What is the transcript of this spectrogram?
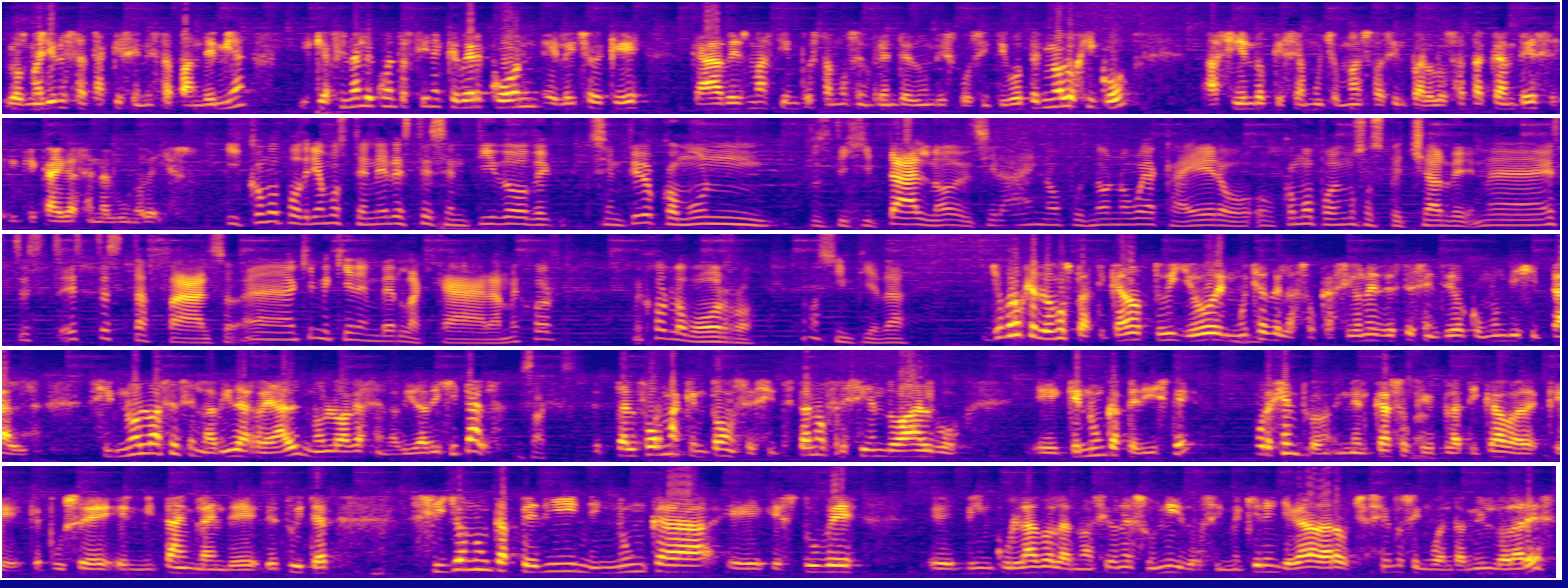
los mayores ataques en esta pandemia y que a final de cuentas tiene que ver con el hecho de que cada vez más tiempo estamos enfrente de un dispositivo tecnológico, haciendo que sea mucho más fácil para los atacantes que caigas en alguno de ellos. ¿Y cómo podríamos tener este sentido de sentido común pues, digital, ¿no? De decir, ay, no, pues no, no voy a caer. O, o cómo podemos sospechar de, nah, esto, es- esto está falso. Ah, aquí me quieren ver la cara. Mejor, mejor lo borro. No, sin piedad. Yo creo que lo hemos platicado tú y yo en muchas de las ocasiones de este sentido común digital. Si no lo haces en la vida real, no lo hagas en la vida digital. Exacto. De tal forma que entonces, si te están ofreciendo algo eh, que nunca pediste, por ejemplo, en el caso que platicaba, que, que puse en mi timeline de, de Twitter, si yo nunca pedí ni nunca eh, estuve eh, vinculado a las Naciones Unidas y me quieren llegar a dar 850 mil dólares,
